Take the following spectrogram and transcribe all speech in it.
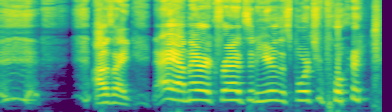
I was like, hey, I'm Eric Frandsen here, the sports report.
